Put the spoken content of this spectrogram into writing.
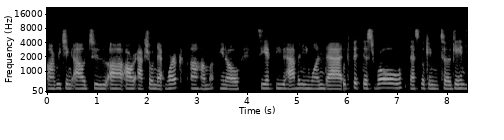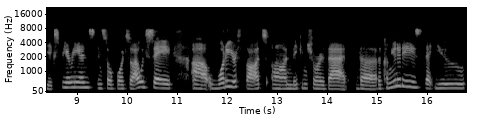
uh, reaching out to uh, our actual network, um, you know, see if you have anyone that would fit this role that's looking to gain the experience and so forth so i would say uh, what are your thoughts on making sure that the the communities that you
